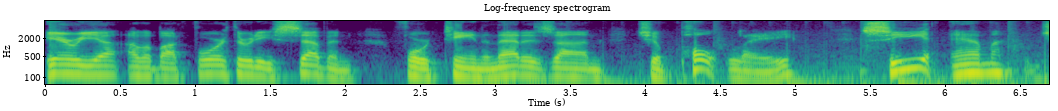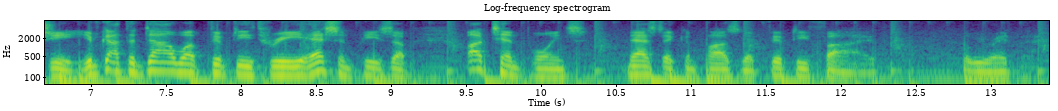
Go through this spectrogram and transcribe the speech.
area of about 437.14, and that is on Chipotle. CMG. You've got the Dow up 53, S&P's up about 10 points, Nasdaq Composite up 55. We'll be right back.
